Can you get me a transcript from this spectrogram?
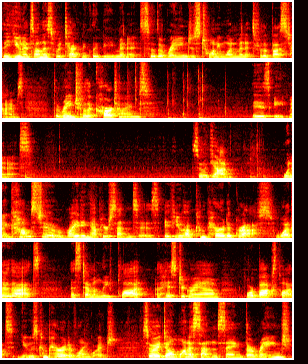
The units on this would technically be minutes. So the range is 21 minutes for the bus times. The range for the car times is eight minutes. So again, when it comes to writing up your sentences, if you have comparative graphs, whether that's a stem and leaf plot, a histogram, or box plots, use comparative language. So I don't want a sentence saying the range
